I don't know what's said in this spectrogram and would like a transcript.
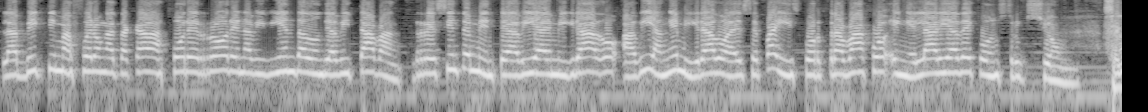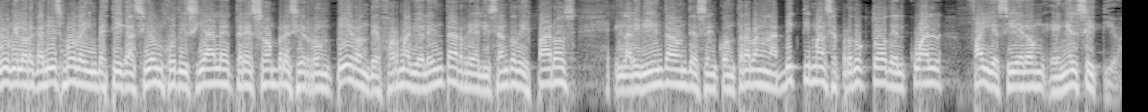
Las víctimas fueron atacadas por error en la vivienda donde habitaban. Recientemente había emigrado, habían emigrado a ese país por trabajo en el área de construcción. Según el organismo de investigación judicial, tres hombres irrumpieron de forma violenta realizando disparos en la vivienda donde se encontraban las víctimas, producto del cual fallecieron en el sitio.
